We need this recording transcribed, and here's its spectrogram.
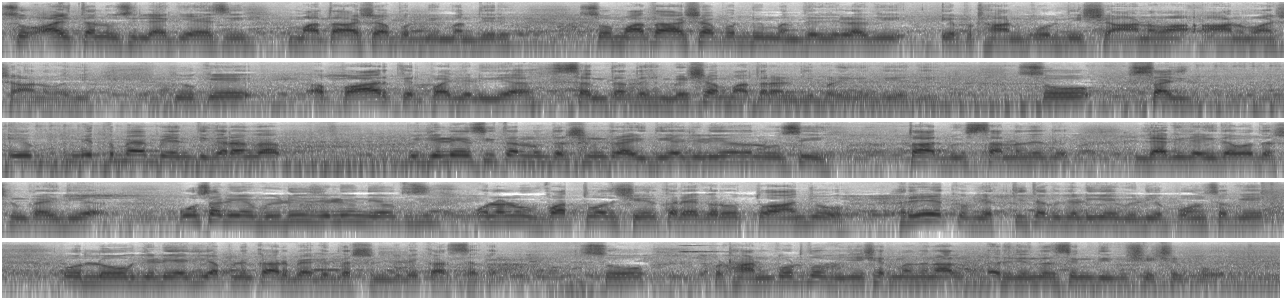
ਸੋ ਅੱਜ ਤੁਹਾਨੂੰ ਅਸੀਂ ਲੈ ਕੇ ਆਏ ਸੀ ਮਾਤਾ ਆਸ਼ਾਪੁਰਨੀ ਮੰਦਿਰ। ਸੋ ਮਾਤਾ ਆਸ਼ਾਪੁਰਨੀ ਮੰਦਿਰ ਜਿਹੜਾ ਜੀ, ਇਹ ਪਠਾਨਕੋਟ ਦੀ ਸ਼ਾਨ ਵਾ ਆਨਵਾ ਸ਼ਾਨ ਵਾ ਜੀ। ਕਿਉਂਕਿ ਅਪਾਰ ਕਿਰਪਾ ਜਿਹੜੀ ਆ, ਸੰਗਤਾਂ ਤੇ ਹਮੇਸ਼ਾ ਮਾਤਾ ਰਾਣੀ ਦੀ ਬਣੀ ਰਹਿੰਦੀ ਹੈ ਜੀ। ਸੋ ਸਜ, ਇਹ ਇੱਕ ਮੈਂ ਬੇਨਤੀ ਕਰਾਂਗਾ ਵੀ ਜਿਹੜੇ ਅਸੀਂ ਤੁਹਾਨੂੰ ਦਰਸ਼ਨ ਕਰਾਈ ਦੀ ਆ, ਜਿਹੜੀਆਂ ਤੁਹਾਨੂੰ ਅਸੀਂ ਧਾਰਮਿਕ ਸਥਾਨਾਂ ਦੇ ਲੈ ਕੇ ਜਾਈਦਾ ਵਾ, ਦਰਸ਼ਨ ਕਰਾਈਦੀ ਆ। ਉਹ ਸਾਡੀਆਂ ਵੀਡੀਓਜ਼ ਜਿਹੜੀਆਂ ਹੁੰਦੀਆਂ, ਤੁਸੀਂ ਉਹਨਾਂ ਨੂੰ ਵੱਧ ਤੋਂ ਵੱਧ ਸ਼ੇਅਰ ਕਰਿਆ ਕਰੋ ਤਾਂ ਜੋ ਹਰੇਕ ਵਿਅਕਤੀ ਤੱਕ ਜਿਹੜੀ ਇਹ ਵੀਡੀਓ ਪਹੁੰਚ ਸਕੇ ਔਰ ਲੋਕ ਜਿਹੜੇ ਆ ਜੀ ਆਪਣੇ ਘਰ ਬਹਿ ਕੇ ਦਰਸ਼ਨ ਜਿਹੜੇ ਕਰ ਸਕਣ। ਸੋ ਪਠਾਨਕੋਟ ਤੋਂ ਵਿਜੇ ਸ਼ਰਮਾ ਦੇ ਨਾਲ ਰਜਿੰਦਰ ਸਿੰਘ ਦੀ ਵਿਸ਼ੇਸ਼ ਰਿਪੋਰਟ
